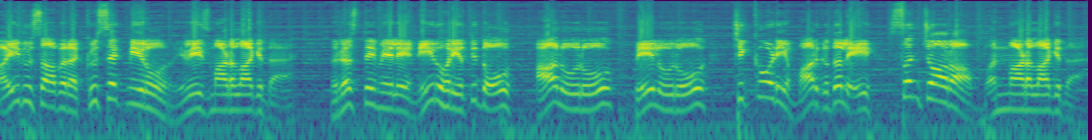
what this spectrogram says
ಐದು ಸಾವಿರ ಕ್ಯೂಸೆಕ್ ನೀರು ರಿಲೀಸ್ ಮಾಡಲಾಗಿದೆ. ರಸ್ತೆ ಮೇಲೆ ನೀರು ಹರಿಯುತ್ತಿದ್ದು, ಆಲೂರು, ಬೇಲೂರು, ಚಿಕ್ಕೋಡಿ ಮಾರ್ಗದಲ್ಲಿ ಸಂಚಾರ ಬಂದ್ ಮಾಡಲಾಗಿದೆ.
